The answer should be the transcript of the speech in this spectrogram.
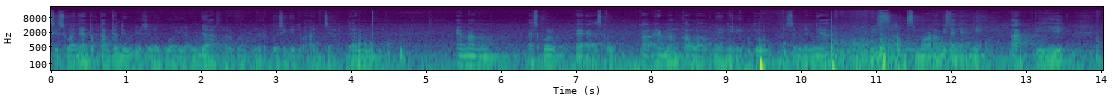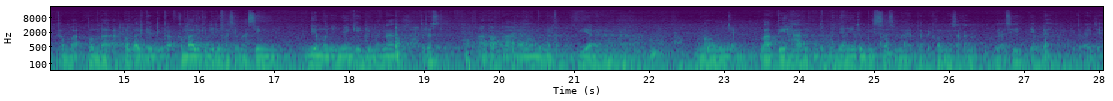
siswanya untuk tampil di wisuda gue ya udah kalau gue menurut gue sih gitu aja. Dan emang eskul eh eskul kalau emang kalau nyanyi itu sebenarnya bisa semua orang bisa nyanyi. Tapi kembali kembali ke kembali ke diri masing-masing. Dia mau nyanyi kayak gimana? Terus apakah emang bener dia maunya latihan untuk bernyanyi itu bisa sebenarnya tapi kalau misalkan enggak sih ya udah gitu aja.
